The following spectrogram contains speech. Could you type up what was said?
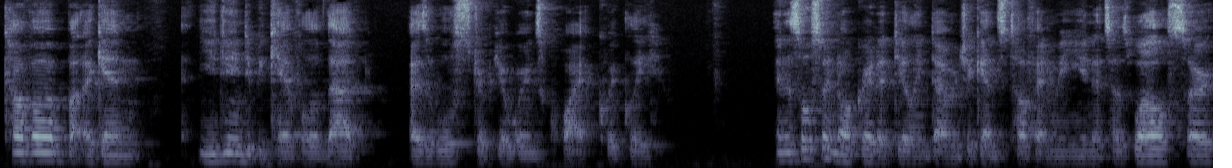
cover, but again, you need to be careful of that as it will strip your wounds quite quickly. And it's also not great at dealing damage against tough enemy units as well, so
